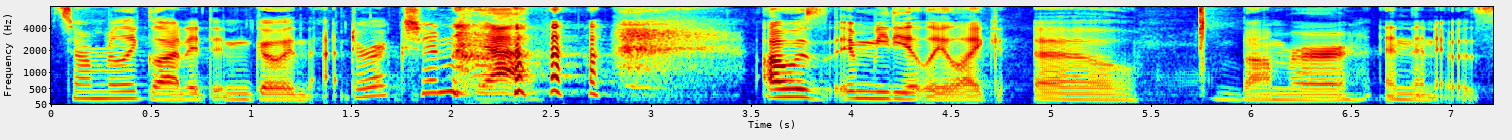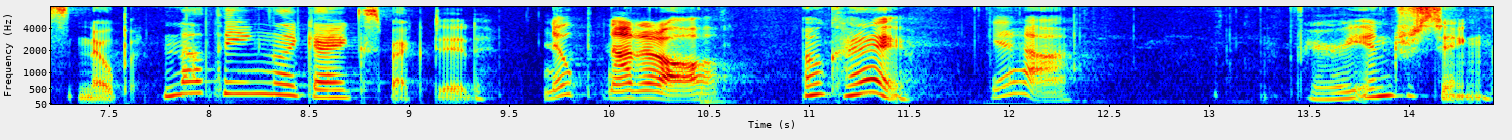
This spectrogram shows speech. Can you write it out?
So I'm really glad it didn't go in that direction. Yeah. I was immediately like, oh, bummer. And then it was, nope, nothing like I expected. nope, not at all. Okay, Yeah. Very interesting.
